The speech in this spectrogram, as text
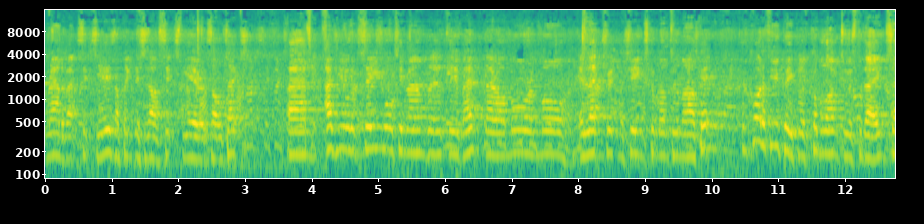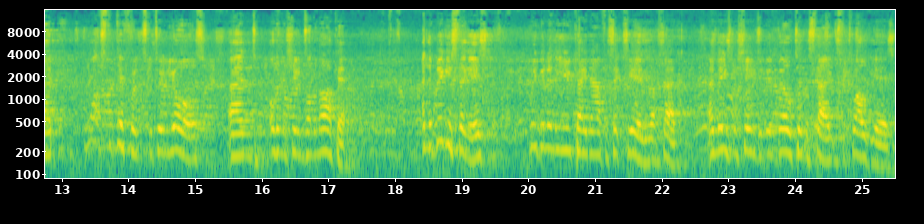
around about six years. I think this is our sixth year at Saltex. Um, as you will have seen walking around the, the event, there are more and more electric machines coming onto the market. And quite a few people have come along to us today and said, what's the difference between yours and other machines on the market? And the biggest thing is, we've been in the UK now for six years, as I've said, and these machines have been built in the States for 12 years.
